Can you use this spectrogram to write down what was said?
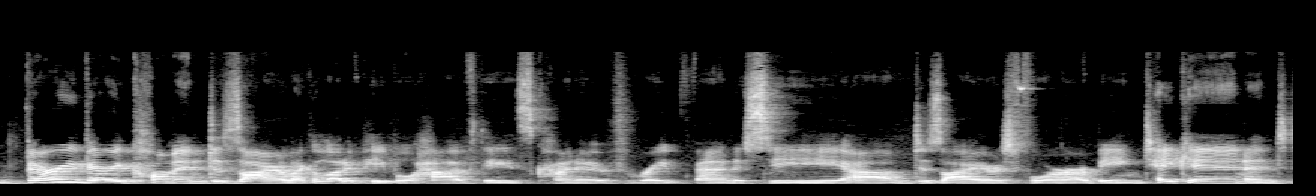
very very common desire like a lot of people have these kind of rape fantasy um, desires for being taken. And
